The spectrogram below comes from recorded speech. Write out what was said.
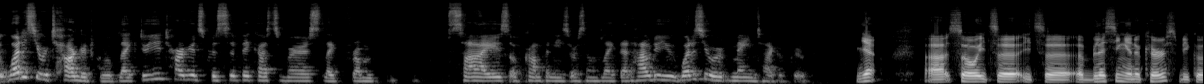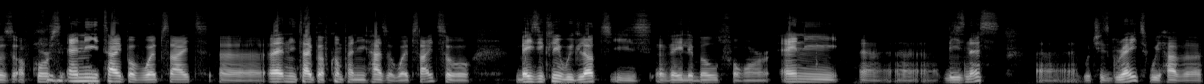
what is your target group? Like do you target specific customers like from size of companies or something like that? How do you what is your main target group? Yeah. Uh, so it's a it's a, a, blessing and a curse because of course any type of website uh, any type of company has a website. So basically Weglot is available for any uh, uh business uh, which is great. We have a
